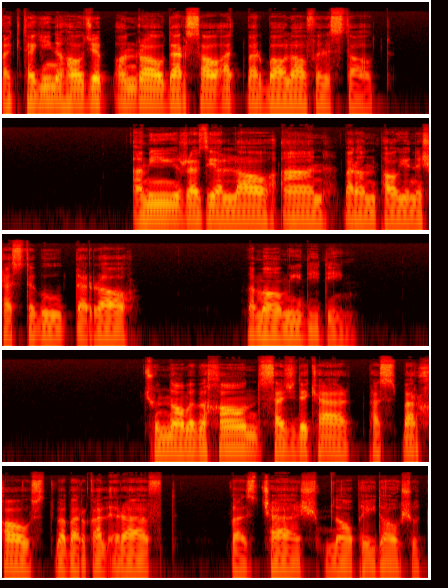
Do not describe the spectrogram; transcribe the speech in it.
بگتگین حاجب آن را در ساعت بر بالا فرستاد. امیر رضی الله عنه بر آن پایه نشسته بود در راه و ما می‌دیدیم چون نامه بخواند سجده کرد پس برخاست و بر قلعه رفت و از چشم ناپیدا شد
